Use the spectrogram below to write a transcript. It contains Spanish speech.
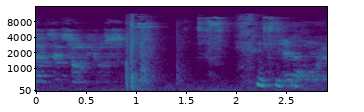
accesorios.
